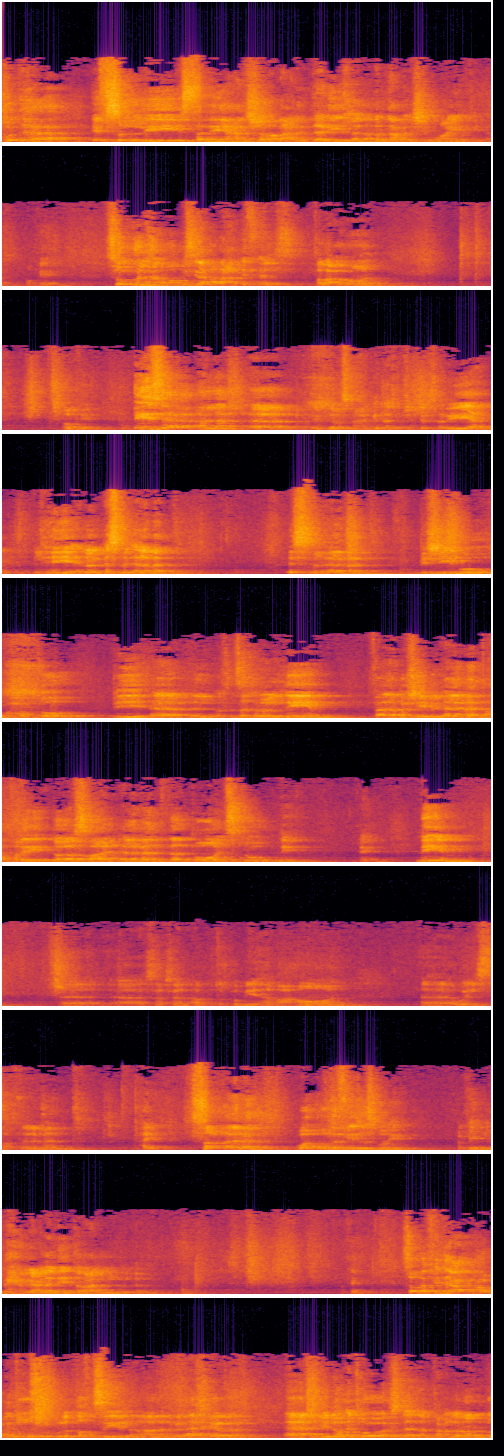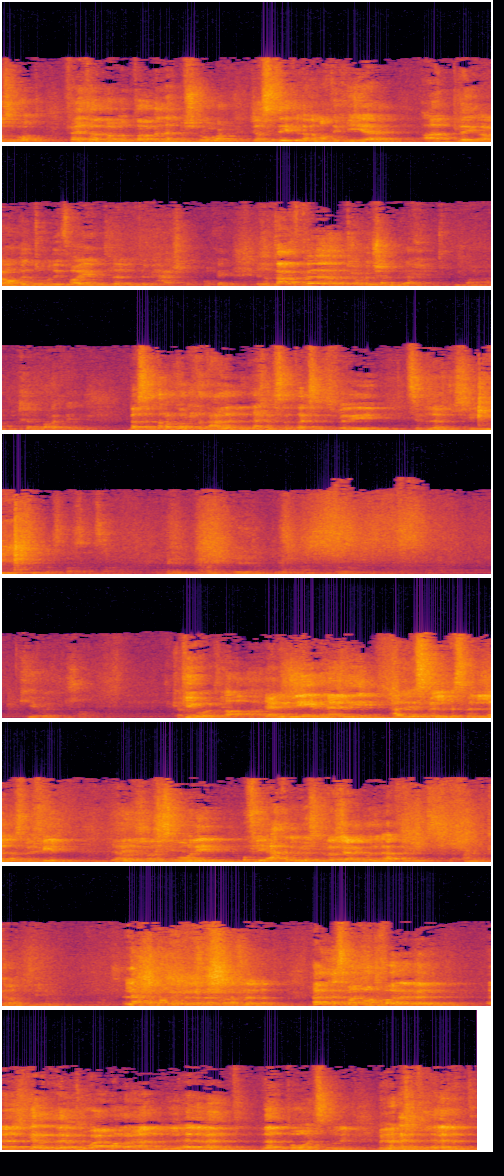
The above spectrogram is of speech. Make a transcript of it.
خذها افصل لي السنة عن الشهر عن التاريخ لأن أنا بدي أعمل شيء معين okay so كلها هون بصير عبارة عن if else طلعوا هون. okay إذا هلا آه، إذا بس ما حكيتهاش بشكل سريع اللي هي إنه الاسم ال element اسم ال element بجيبه بحطه ب آه، تذكروا ال name فأنا بجيب ال element عن طريق dollar sign element that points to name. okay name عشان اربط لكم إياها مع هون. وين start element. هي start element one of the fields اسمه name okay بيحمل على name تبع ال okay so ما في داعي. probably تغوص بكل التفاصيل. أنا بالآخر you know it works لأنه بتعمل run بظبط فأنت لما بنطلب منك مشروع just take أنا معطيك إياه. play around it و modify it اللي انت بحاجته. okay إذا بتعرف Perl بتحب تشبح خير بركه بس أنت برضه رح تتعلم. من آخر syntax is very similar to C C++ and so on. keyword صح keyword آه. يعني name هذه هذه اسم ال اسم ال اسم ال field اسمه name وفي attributes بنرجع لكل فيه لا هذا هذا هذا اسمه known variable ذكرت element هو عبارة عن ال element that points to name من وين اجت ال element؟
